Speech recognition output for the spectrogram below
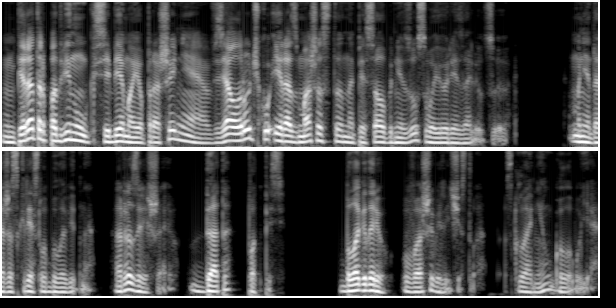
Император подвинул к себе мое прошение, взял ручку и размашисто написал внизу свою резолюцию. Мне даже с кресла было видно. «Разрешаю. Дата, подпись». «Благодарю, Ваше Величество», — склонил голову я.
